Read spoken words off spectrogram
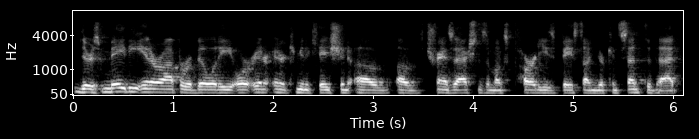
There's maybe interoperability or inter- intercommunication of, of transactions amongst parties based on your consent to that.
